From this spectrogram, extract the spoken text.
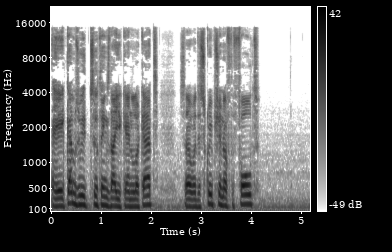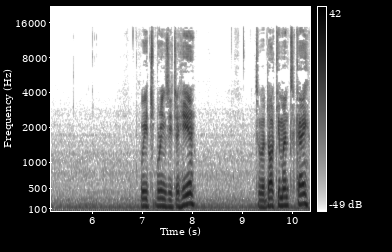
It comes with two things that you can look at. So a description of the fault, which brings you to here. To a document, okay?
